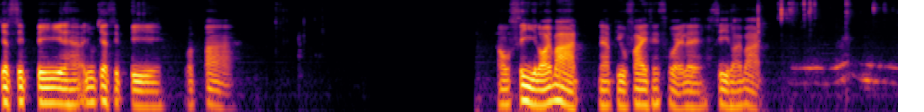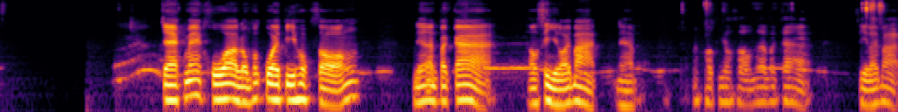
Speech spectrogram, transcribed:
เจ็ดสิบปีนะฮะอายุเจ็ดสิบปี วัดป่า เอาสี่ร้อยบาทนะผิวไฟสวยๆเลยสี่ร้อยบาท แจกแม่ครัวหลวงพ่อกลวยปีหกสองเนื้ออันปาก้า เอาสี่ร้อยบาทนะครับ แม่ครัวปีหกสองเนื้ออันปาก้าสี่ร้อยบาท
